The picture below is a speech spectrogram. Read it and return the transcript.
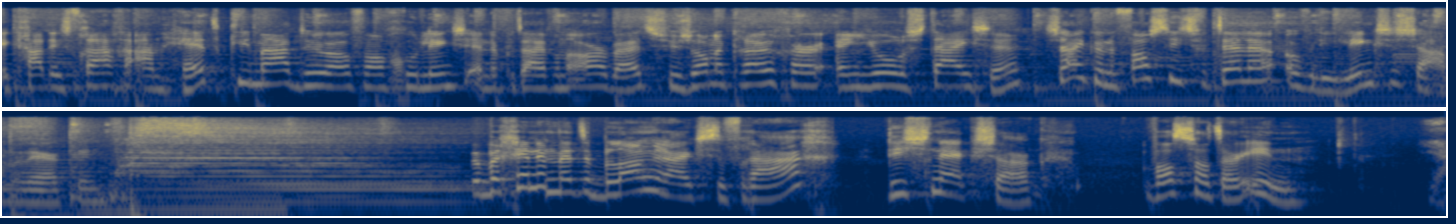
Ik ga dit vragen aan het klimaatduo van GroenLinks en de Partij van de Arbeid, Suzanne Kreuger en Joris Thijssen. Zij kunnen vast iets vertellen over die linkse samenwerking. We beginnen met de belangrijkste vraag: die snackzak. Wat zat erin? Ja,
